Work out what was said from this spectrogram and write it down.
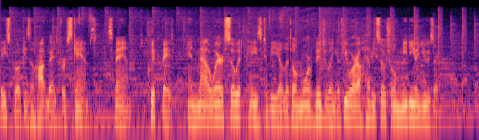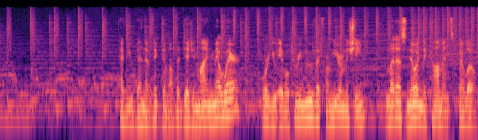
Facebook is a hotbed for scams, spam, clickbait, and malware so it pays to be a little more vigilant if you are a heavy social media user. Have you been a victim of the Digimine malware? Were you able to remove it from your machine? Let us know in the comments below.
